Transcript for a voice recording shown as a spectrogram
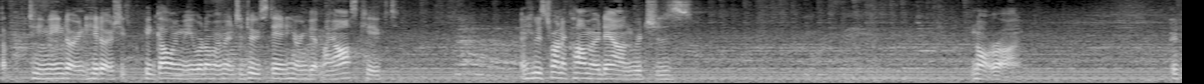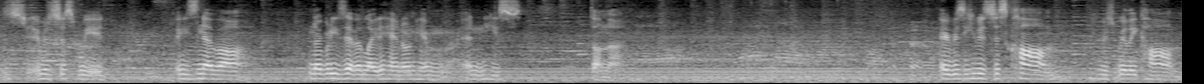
the fuck do you mean don't hit her? She's fucking going me, what am I meant to do, stand here and get my ass kicked? And he was trying to calm her down, which is not right. It was, it was just weird. He's never, nobody's ever laid a hand on him and he's done that. It was, he was just calm. He was really calm.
